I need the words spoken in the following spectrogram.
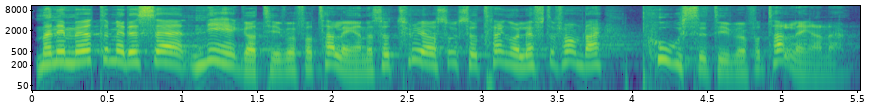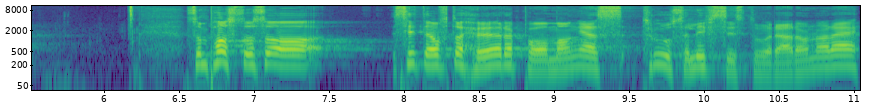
Men i møte med disse negative fortellingene så tror jeg også trenger å løfte fram de positive fortellingene. Som pastor så sitter jeg ofte og hører på manges tros- og livshistorier. og Når jeg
